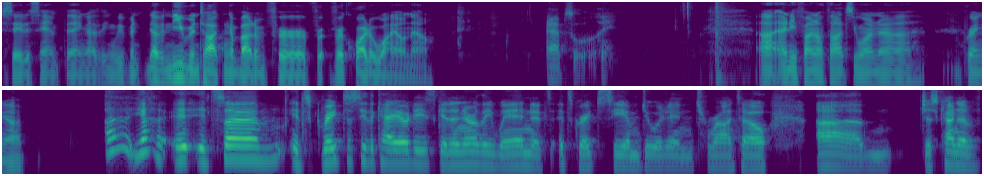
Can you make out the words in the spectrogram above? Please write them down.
say the same thing. I think we've been Evan, you've been talking about him for for, for quite a while now. Absolutely. Uh, any final thoughts you want to bring up? Uh, yeah, it, it's um, it's great to see the Coyotes get an early win. It's it's great to see them do it in Toronto. Um, just kind of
